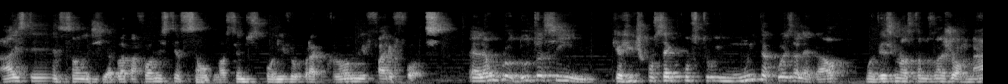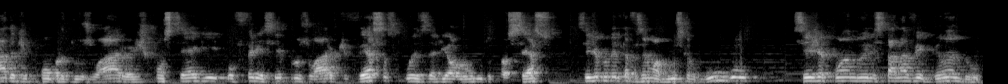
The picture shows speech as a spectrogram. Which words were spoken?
a extensão em si, a plataforma extensão que nós temos disponível para Chrome e Firefox ela é um produto assim que a gente consegue construir muita coisa legal. Uma vez que nós estamos na jornada de compra do usuário, a gente consegue oferecer para o usuário diversas coisas ali ao longo do processo, seja quando ele está fazendo uma busca no Google, seja quando ele está navegando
